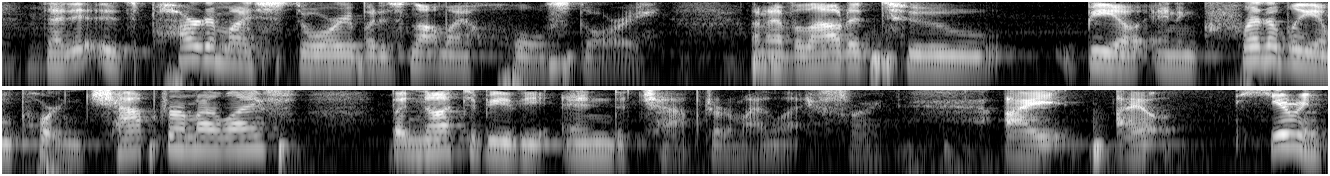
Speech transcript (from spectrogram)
Mm-hmm. That it, it's part of my story, but it's not my whole story. And I've allowed it to be a, an incredibly important chapter in my life, but not to be the end chapter of my life. Right. I I hearing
